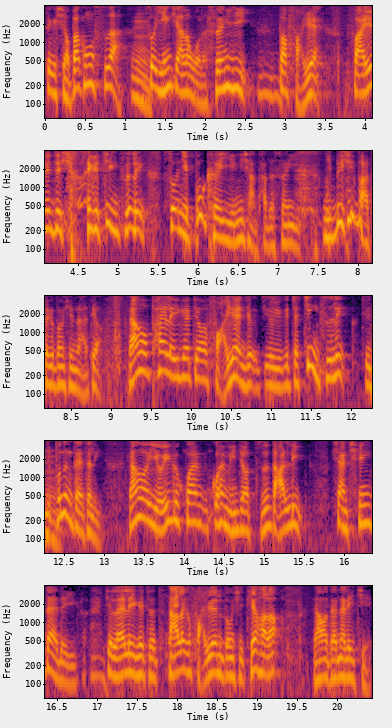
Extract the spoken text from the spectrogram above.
这个小巴公司啊，说影响了我的生意，到法院。法院就下了一个禁止令，说你不可以影响他的生意，你必须把这个东西拿掉。然后派了一个叫法院就就有一个叫禁止令，就你不能在这里。然后有一个官官名叫直达利，像清代的一个，就来了一个这拿了个法院的东西贴好了，然后在那里解。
